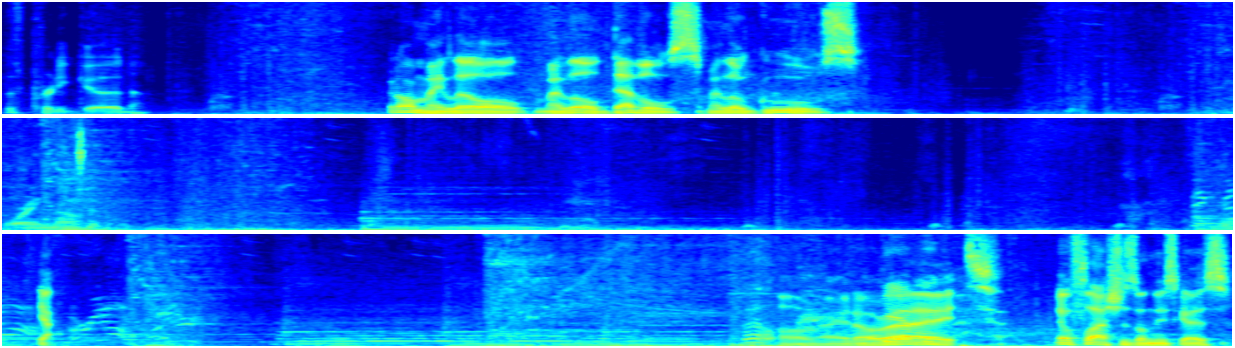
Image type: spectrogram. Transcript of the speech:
This is pretty good. Look at all my little my little devils, my little ghouls. Boring though. Right, all right. No flashes on these guys.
